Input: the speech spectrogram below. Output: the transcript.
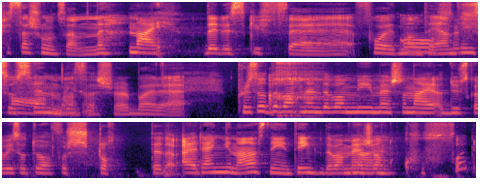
prestasjonsevnene. Nei. Dere skuffer Får man til én ting, så sender man liksom. seg sjøl bare Pluss at det var, men det var mye mer sånn at du skal vise at du har forstått det. Jeg regna nesten ingenting. Det var mer Nei. sånn hvorfor?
